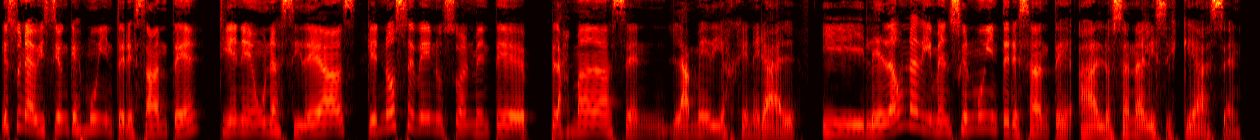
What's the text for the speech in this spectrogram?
Es una visión que es muy interesante, tiene unas ideas que no se ven usualmente plasmadas en la media general y le da una dimensión muy interesante a los análisis que hacen.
